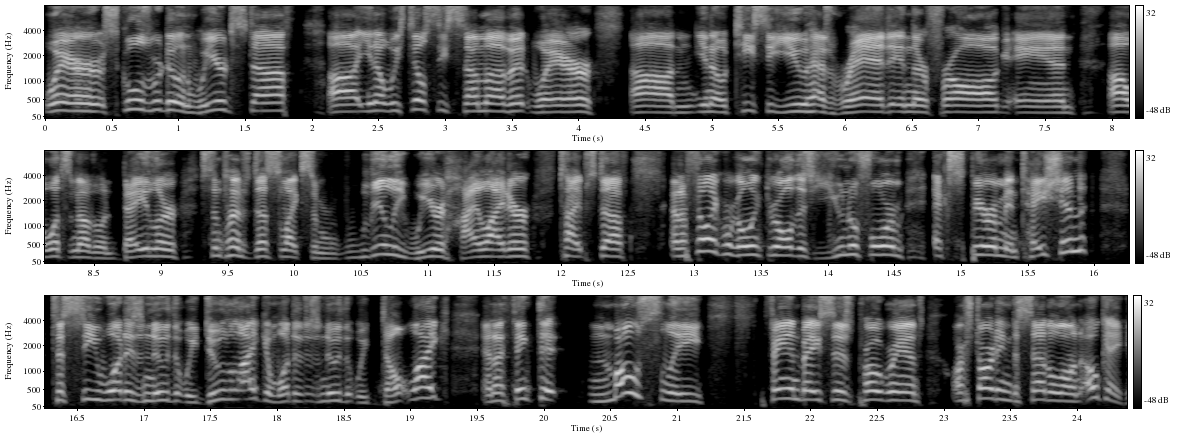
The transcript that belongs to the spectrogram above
where schools were doing weird stuff. Uh, you know, we still see some of it where, um, you know, TCU has red in their frog, and uh, what's another one? Baylor sometimes does like some really weird highlighter type stuff. And I feel like we're going through all this uniform experimentation to see what is new that we do like and what is new that we don't like. And I think that mostly fan bases, programs are starting to settle on okay,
